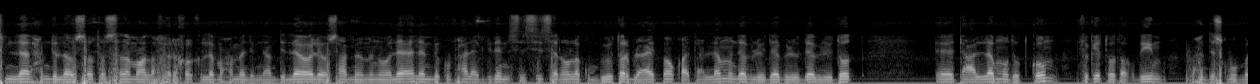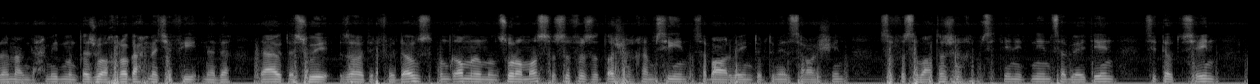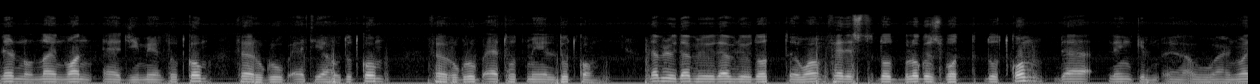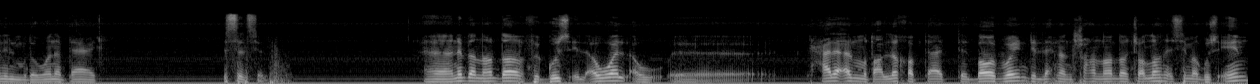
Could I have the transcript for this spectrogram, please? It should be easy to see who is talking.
Speaker 1: بسم الله الحمد لله والصلاة والسلام على خير خلق الله محمد بن عبد الله وآله وصحبه ومن والاه أهلا بكم في حلقة جديدة من سلسلة سنة كمبيوتر برعاية موقع تعلموا www.تعلموا.com فكرة وتقديم محدثكم إبراهيم عبد الحميد مونتاج وإخراج أحمد شفيق ندى دعاية وتسويق زهرة الفردوس ميت غمر المنصورة مصر صفر ستاشر خمسين سبعة وأربعين تلتمية تسعة وعشرين صفر سبعتاشر خمستين اتنين سبعتين ستة وتسعين learn online one Gmail dot com Vero group at Yahoo dot com Vero group at Hotmail dot com www.onefirst.blogspot.com ده link الم- أو عنوان المدونة بتاعت السلسلة. آه، هنبدأ النهاردة في الجزء الأول أو آه، الحلقة المتعلقة بتاعت ال PowerPoint اللي إحنا هنشرحها النهاردة. إن شاء الله هنقسمها جزئين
